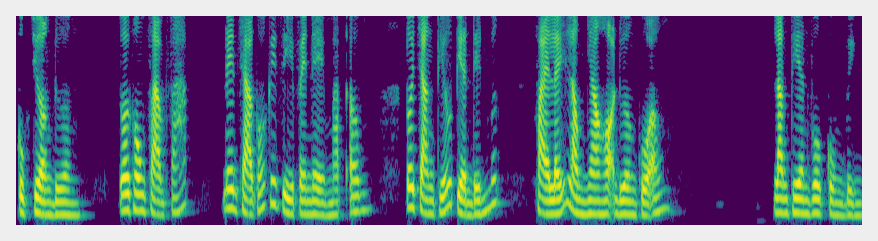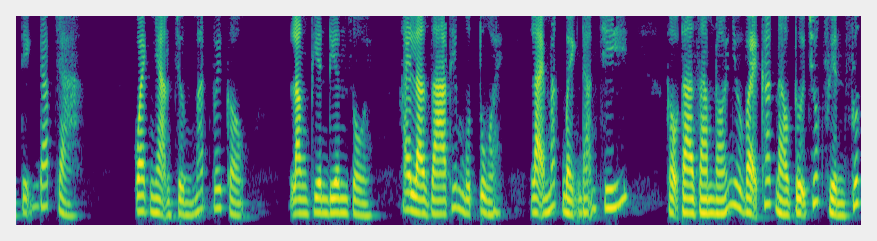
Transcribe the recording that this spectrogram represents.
Cục trưởng đường, tôi không phạm pháp, nên chả có cái gì phải nể mặt ông. Tôi chẳng thiếu tiền đến mức phải lấy lòng nhà họ đường của ông. Lăng Thiên vô cùng bình tĩnh đáp trả. Quách nhạn trừng mắt với cậu. Lăng Thiên điên rồi, hay là già thêm một tuổi, lại mắc bệnh đãn trí. Cậu ta dám nói như vậy khác nào tự trước phiền phức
